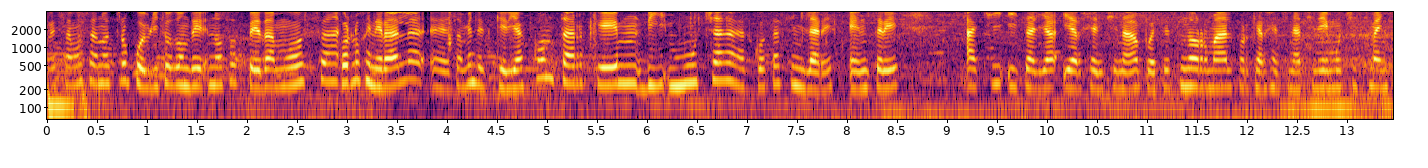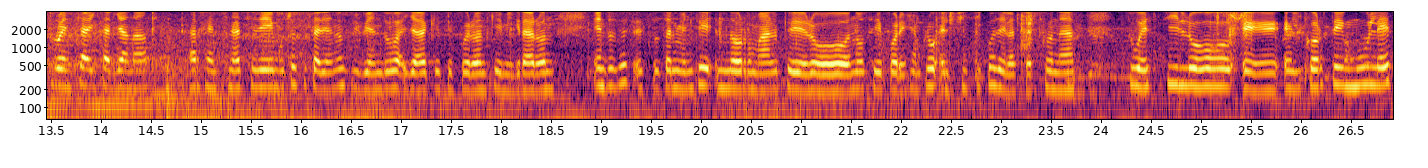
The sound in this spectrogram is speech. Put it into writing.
Regresamos a nuestro pueblito donde nos hospedamos. Por lo general, eh, también les quería contar que mm, vi muchas cosas similares entre aquí Italia y Argentina pues es normal porque Argentina tiene muchísima influencia italiana. Argentina tiene muchos italianos viviendo allá que se fueron, que emigraron. Entonces es totalmente normal pero no sé, por ejemplo el físico de las personas su estilo, eh, el corte mullet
